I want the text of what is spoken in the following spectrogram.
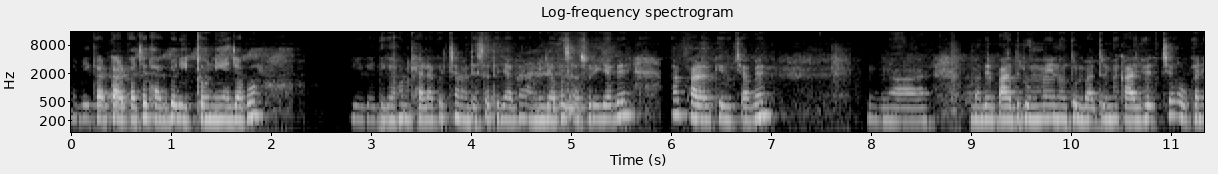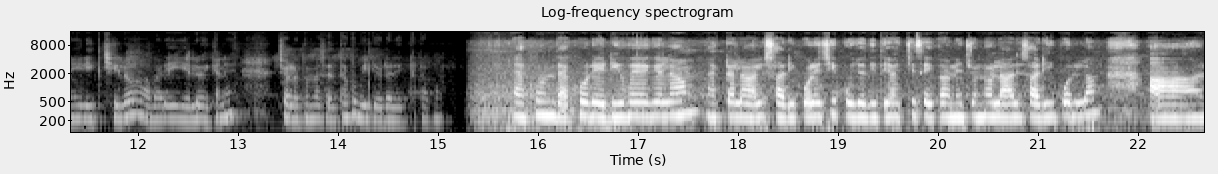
রিকার কার কাছে থাকবে, রিককেও নিয়ে যাব। রিক এইদিকে এখন খেলা করছে, আমাদের সাথে যাবে, আমি যাব, শাশুড়ি যাবে, আর পাড়ার কেউ যাবে। আর আমাদের বাথরুমে নতুন বাথরুমে কাজ হচ্ছে, ওখানেই রিক ছিল, আবার এই এলো এখানে। চলো তোমরা সাথে থাকো, ভিডিওটা দেখতে থাকো। এখন দেখো রেডি হয়ে গেলাম, একটা লাল শাড়ি পরেছি, পুজো দিতে যাচ্ছি, সেই কারণের জন্য লাল শাড়ি পরলাম। আর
